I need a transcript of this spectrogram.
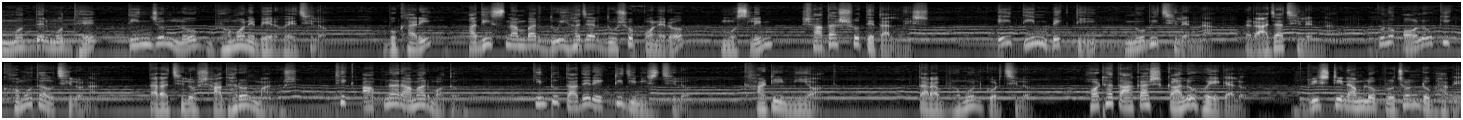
উম্মতদের মধ্যে তিনজন লোক ভ্রমণে বের হয়েছিল। বুখারি, হাদিস নাম্বার দুই হাজার দুশো পনেরো, মুসলিম, সাতাশশো তেতাল্লিশ। এই তিন ব্যক্তি নবী ছিলেন না, রাজা ছিলেন না, কোনো অলৌকিক ক্ষমতাও ছিল না। তারা ছিল সাধারণ মানুষ, ঠিক আপনার আমার মতো। কিন্তু তাদের একটি জিনিস ছিল, খাঁটি নিয়ত। তারা ভ্রমণ করছিল। হঠাৎ আকাশ কালো হয়ে গেল, বৃষ্টি নামল প্রচণ্ডভাবে,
